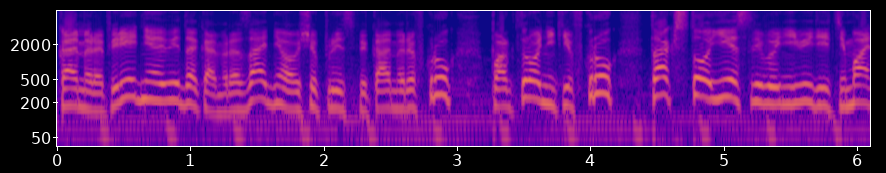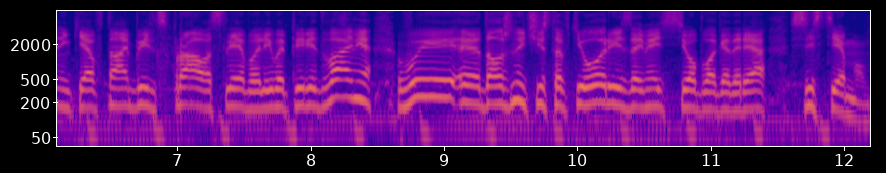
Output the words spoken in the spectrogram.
камера переднего вида, камера заднего, вообще, в принципе, камеры в круг, парктроники в круг. Так что, если вы не видите маленький автомобиль справа, слева, либо перед вами, вы э, должны чисто в теории заметить его благодаря системам.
